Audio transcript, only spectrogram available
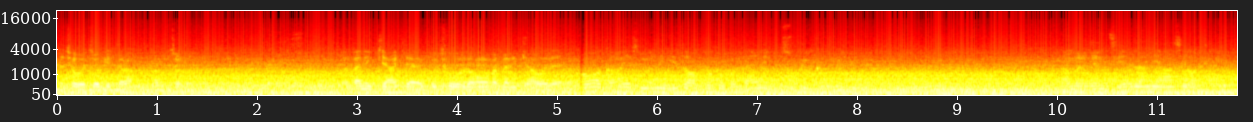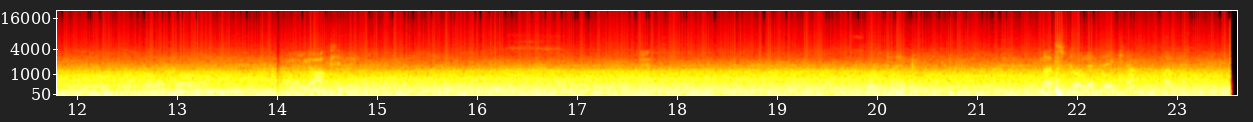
अच्छा बच्चों की तरह अब चलो पता नहीं क्या क्या है कुछ छोड़ रहा हूँ पता नहीं क्या हो जाएगा गाइस मैंने ये तो आप। लोगों को बताया नहीं इमरजेंसी एलान यहाँ से होता है मेरी आँखें देखो बस टॉयलेट देखा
